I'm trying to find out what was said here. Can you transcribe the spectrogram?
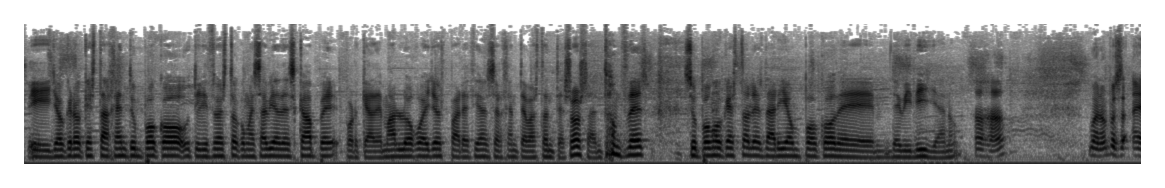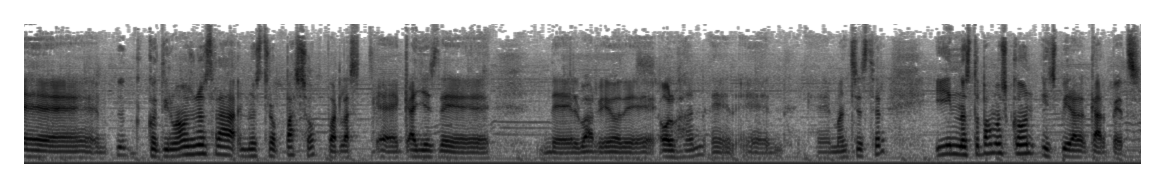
sí. Y yo creo que esta gente un poco utilizó esto como esa vía de escape, porque además luego ellos parecían ser gente bastante sosa. Entonces, supongo que esto les daría un poco de, de vidilla, ¿no? Ajá. Bueno, pues eh, continuamos nuestro paso por las eh, calles de, del barrio de Oldham, en, Manchester, y nos topamos con Inspiral Carpets.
